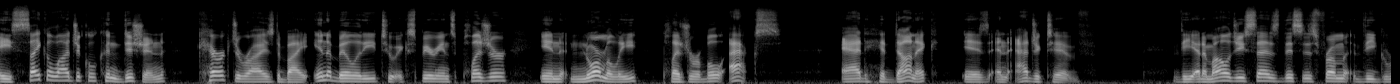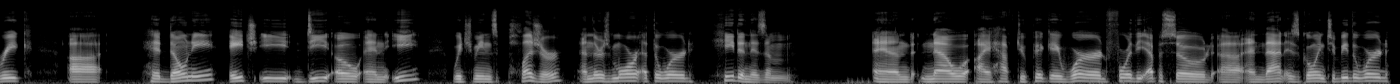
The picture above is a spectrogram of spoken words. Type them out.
a psychological condition characterized by inability to experience pleasure in normally pleasurable acts. Anhedonic is an adjective. The etymology says this is from the Greek uh, hedone, H E D O N E, which means pleasure, and there's more at the word hedonism. And now I have to pick a word for the episode, uh, and that is going to be the word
